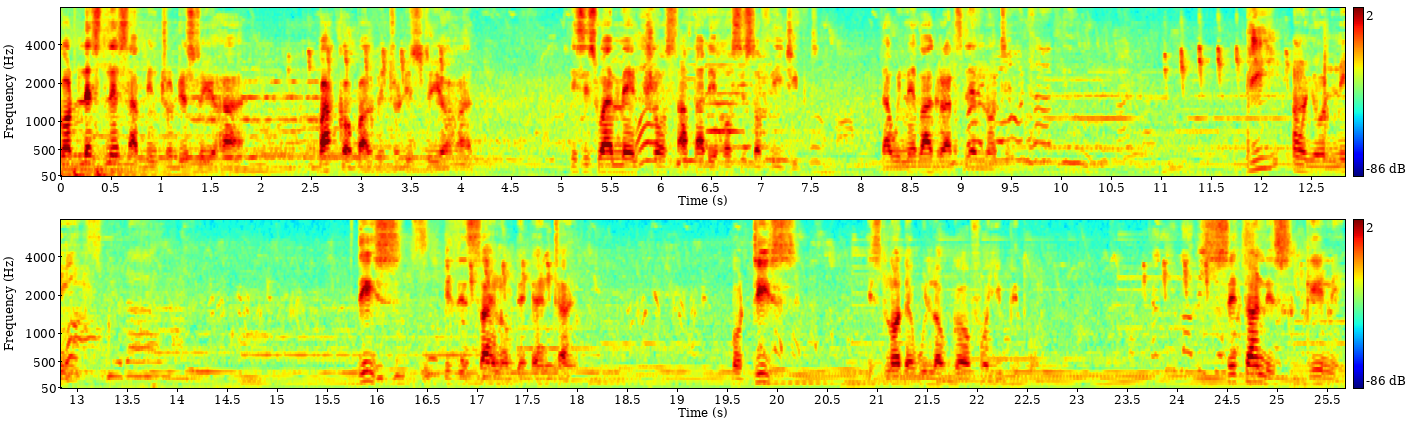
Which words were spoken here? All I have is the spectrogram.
Godlessness has been introduced to your heart. Backup has been introduced to your heart. This is why men trust after the horses of Egypt that will never grant them nothing. Be on your knees. This is the sign of the end time. But this is not the will of God for you people. Satan is gaining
